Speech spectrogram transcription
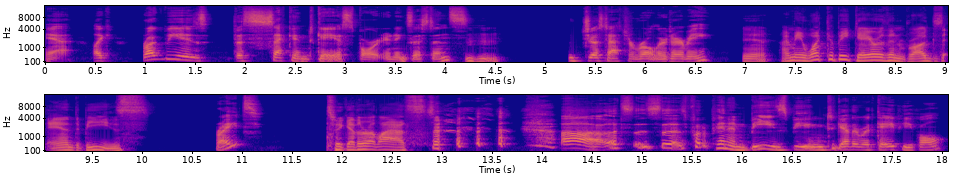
yeah, like rugby is the second gayest sport in existence, hmm just after roller derby, Yeah, I mean, what could be gayer than rugs and bees right? together at last? Ah, let's let's, uh, let's put a pin in bees being together with gay people.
